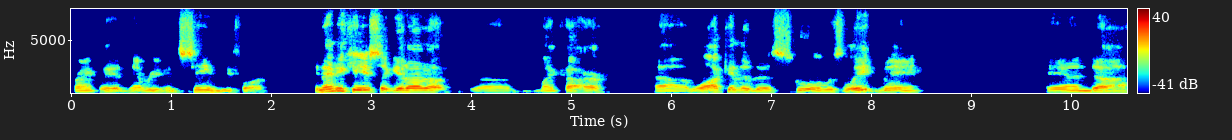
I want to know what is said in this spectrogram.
frankly, had never even seen before. In any case, I get out of uh, my car, uh, walk into the school. It was late May. And uh,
